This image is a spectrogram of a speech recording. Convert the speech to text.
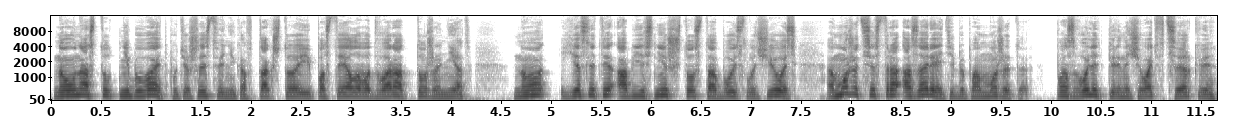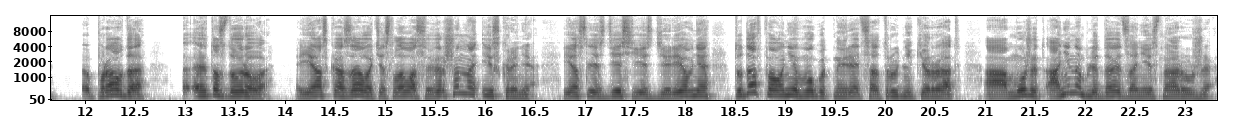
Но у нас тут не бывает путешественников, так что и постоялого двора тоже нет. Но если ты объяснишь, что с тобой случилось, а может, сестра Азария тебе поможет, позволит переночевать в церкви. Правда? Это здорово. Я сказал эти слова совершенно искренне. Если здесь есть деревня, туда вполне могут нырять сотрудники РАД, а может, они наблюдают за ней снаружи.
